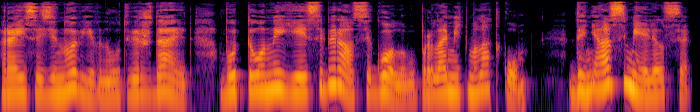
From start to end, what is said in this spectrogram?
Раиса Зиновьевна утверждает, будто он и ей собирался голову проломить молотком, да не осмелился.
